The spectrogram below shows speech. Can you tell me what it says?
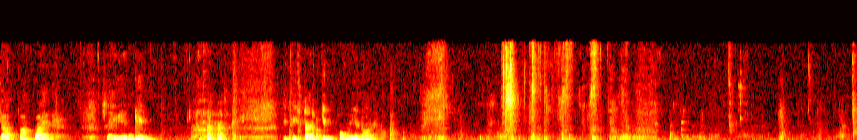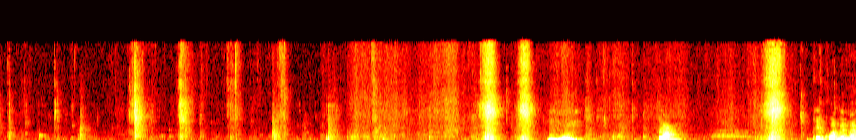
จับปักไว้ใส่เย็นเก่งวิธีการกินของไม่น้อย อืม ปลังพริกขวดไม่มา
